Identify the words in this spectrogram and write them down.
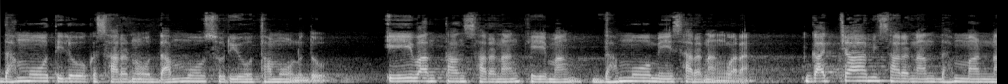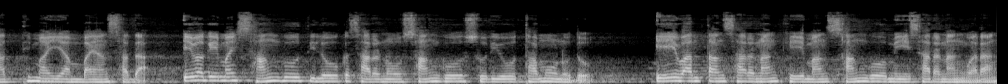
ධම්මෝතිලෝක සරණෝ දම්මෝ සුරියෝ තමෝනුදෝ ඒවන්තන් සරණංකේමං ධම්මෝ මේ සරණංවරන් ගච්ඡාමි සරණන් ධම්මන් නත්තිමයියම් බයන් සදා. ඒවගේමයි සංගෝතිලෝක සරණෝ සංගෝ සුරියෝ තමෝනුදෝ ඒවන්තන් සරණංකේමන් සංගෝ මේ සරණංවරන්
